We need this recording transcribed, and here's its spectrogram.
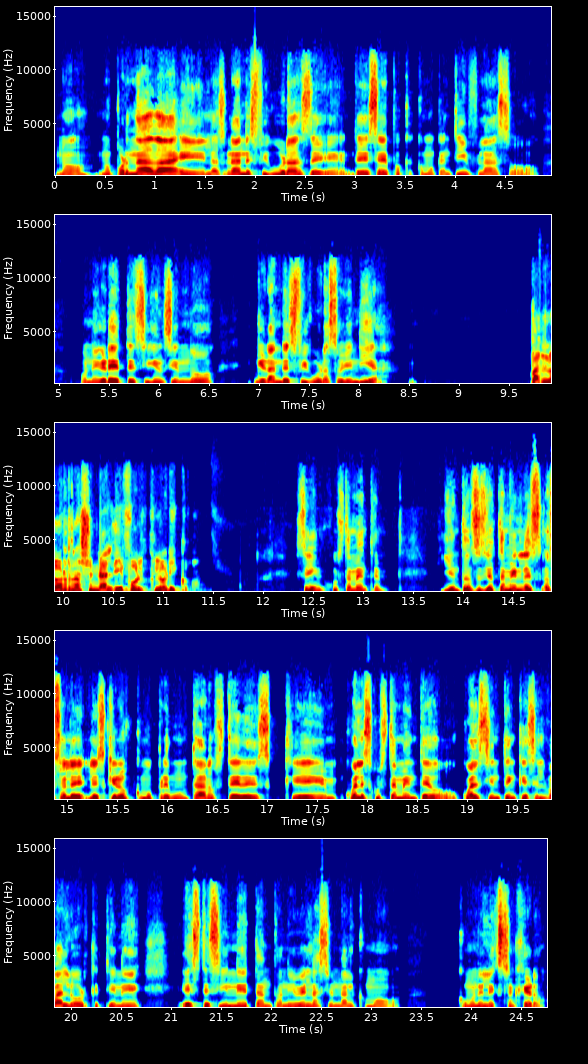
¿no? No por nada eh, las grandes figuras de, esa época como Cantinflas o, Negrete siguen siendo grandes figuras hoy en día. Valor nacional y folclórico. Sí, justamente. Y entonces yo también les, o sea, les, quiero como preguntar a ustedes que, cuál es justamente o cuál sienten que es el valor que tiene este cine tanto a nivel nacional como, como en el extranjero.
